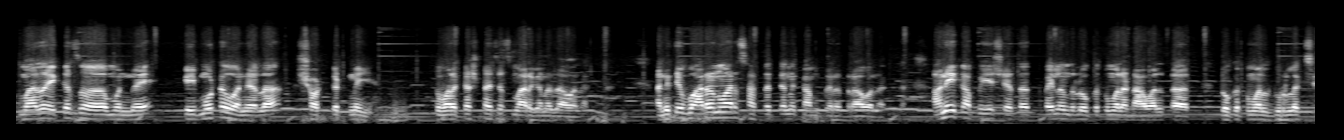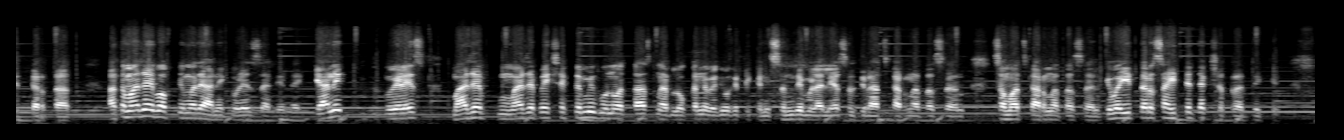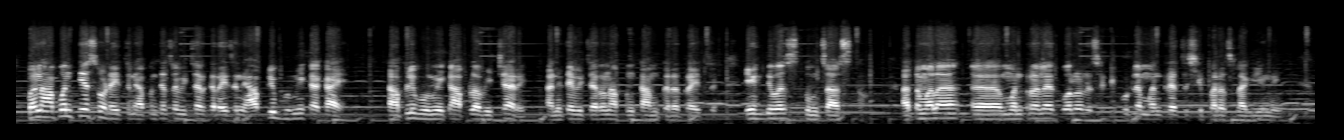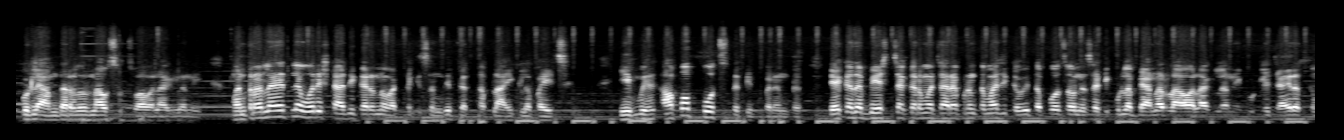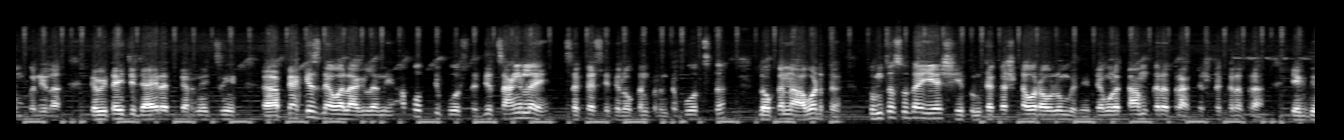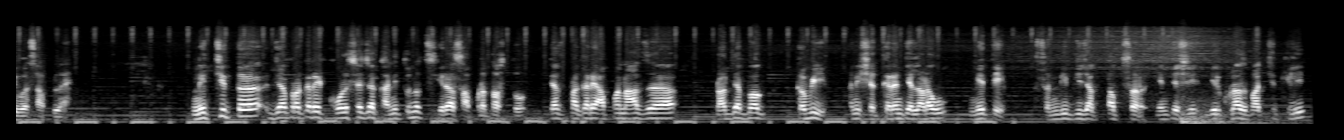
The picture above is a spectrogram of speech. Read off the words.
माझं एकच म्हणणं आहे की मोठं होण्याला शॉर्टकट नाही आहे. तुम्हाला कष्टाच्याच मार्गाने जावं लागतं. आणि ते वारंवार सातत्यानं काम करत राहावं लागतं. अनेक अपयश येतात. पहिल्यांदा लोक तुम्हाला डावलतात लोक तुम्हाला दुर्लक्षित करतात. आता माझ्याही बाबतीमध्ये अनेक वेळेस झालेलं आहे की अनेक वेळेस माझ्या माझ्यापेक्षा कमी गुणवत्ता असणार लोकांना वेगवेगळ्या ठिकाणी संधी मिळाली असेल ती राजकारणात असेल समाजकारणात असेल किंवा इतर साहित्याच्या क्षेत्रात देखील. पण आपण ते सोडायचं नाही आपण त्याचा विचार करायचा नाही. आपली भूमिका काय आपली भूमिका आपला विचार आहे आणि त्या विचारानं आपण काम करत राहायचं. एक दिवस तुमचा असतो. आता मला अं, मंत्रालयात बोलवण्यासाठी कुठल्या मंत्र्याचं शिफारस लागली नाही कुठल्या आमदाराला नाव सुचवावं लागलं नाही. मंत्रालयातल्या वरिष्ठ अधिकाऱ्यांना वाटतं की संदीप जगतापला ऐकलं पाहिजे. हे आपोआप पोहोचतं तिथपर्यंत. एखाद्या बेस्टच्या कर्मचाऱ्यापर्यंत माझी कविता पोहोचवण्यासाठी कुठला बॅनर लावा लागला नाही कुठल्या जाहिरात कंपनीला कविताची जाहिरात करण्याची पॅकेज द्यावं लागलं नाही आपोआप ते पोहोचतं. जे चांगलं आहे सकस आहे ते लोकांपर्यंत पोहोचतं लोकांना आवडतं. तुमचं सुद्धा यश हे तुमच्या कष्टावर अवलंबून आहे. त्यामुळे काम करत राहा कष्ट करत राहा. एक दिवस आपला आहे. निश्चित ज्या प्रकारे कोळशाच्या खाणीतूनच हिरा सापडत असतो त्याच प्रकारे आपण आज प्राध्यापक कवी आणि शेतकऱ्यांचे लढाऊ नेते संदीपजी जगताप सर यांच्याशी दिलखुलास बातचीत केली.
